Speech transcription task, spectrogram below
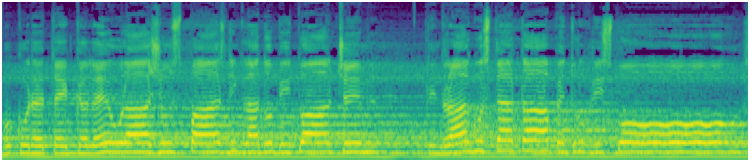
Bucură-te că leul a ajuns paznic la dobitoace prin dragostea ta pentru Hristos.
